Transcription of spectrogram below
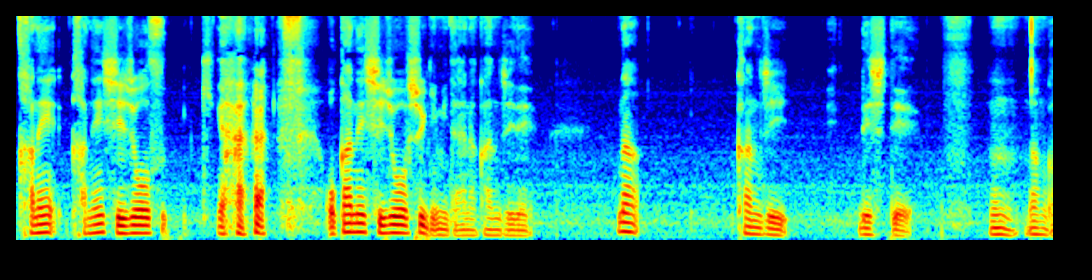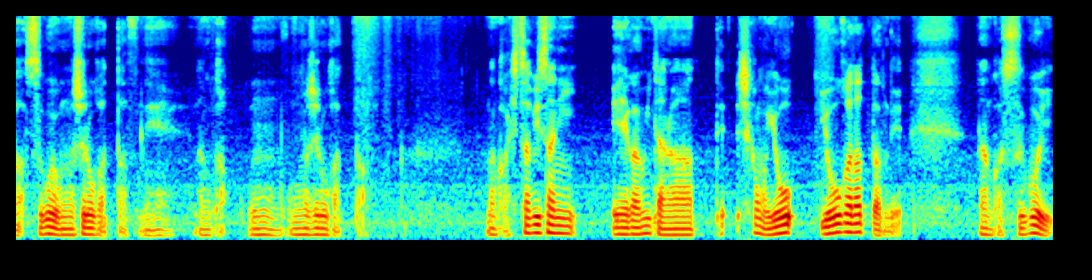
金、金市場す、お金市場主義みたいな感じで、な感じでして、うん、なんかすごい面白かったですね。なんか、うん、面白かった。なんか久々に映画見たなーって、しかも洋洋画だったんで、なんかすごい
